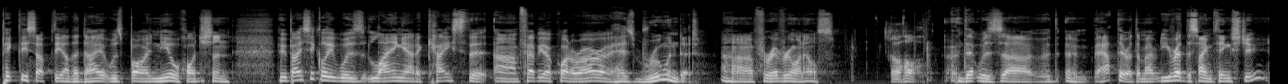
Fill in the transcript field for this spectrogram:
picked this up the other day. It was by Neil Hodgson, who basically was laying out a case that um, Fabio Quartararo has ruined it uh, for everyone else. Oh, that was uh, out there at the moment. You read the same thing, Stu?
